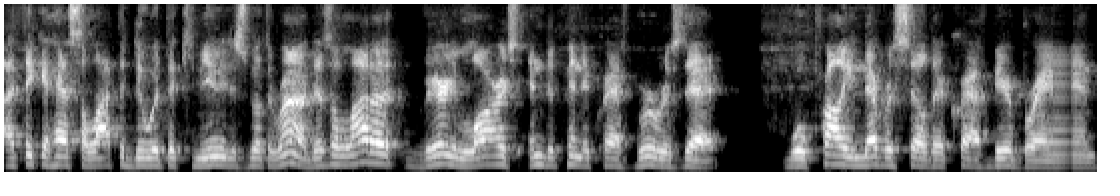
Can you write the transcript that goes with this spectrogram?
I think it has a lot to do with the community that's built around it. There's a lot of very large independent craft brewers that will probably never sell their craft beer brand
